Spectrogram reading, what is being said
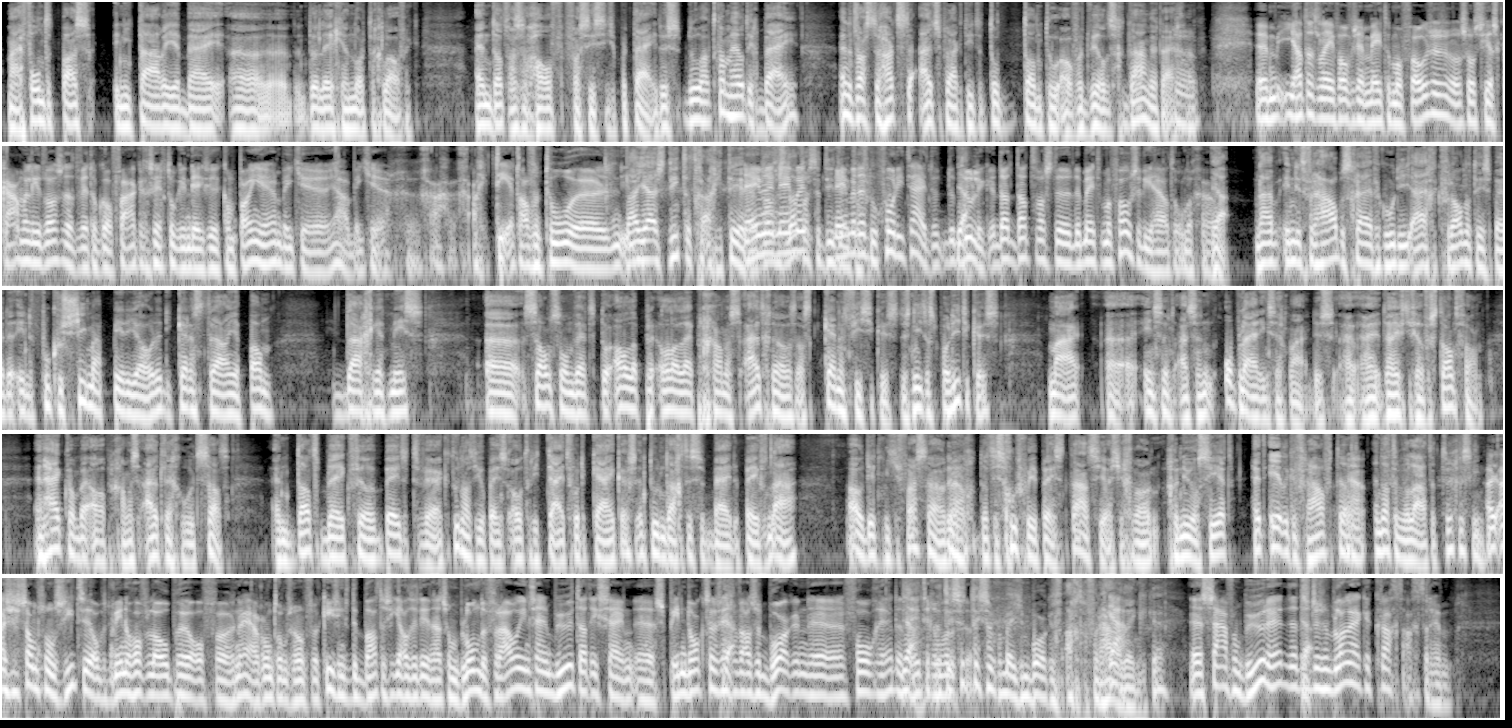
Maar hij vond het pas in Italië bij de Legion Norte, geloof ik. En dat was een half fascistische partij. Dus bedoel, het kwam heel dichtbij... En het was de hardste uitspraak die er tot dan toe over het Wilders gedaan werd eigenlijk. Um, je had het al even over zijn metamorfose, zoals hij als Kamerlid was. Dat werd ook wel vaker gezegd, ook in deze campagne. Een beetje, ja, een beetje geagiteerd af en toe. Uh, nou, juist niet dat geagiteerd. Nee, nee, nee, dat was de nee maar dat, voor die tijd, dat bedoel ik. Dat, dat was de, de metamorfose die hij had ondergaan. Ja. Nou, in dit verhaal beschrijf ik hoe die eigenlijk veranderd is... Bij de, in de Fukushima-periode, die kerncentrale in Japan. Daar ging het mis. Uh, Samson werd door alle, allerlei programma's uitgenodigd als kernfysicus. Dus niet als politicus, maar uh, uit zijn opleiding, zeg maar. Dus hij, daar heeft hij veel verstand van. En hij kwam bij alle programma's uitleggen hoe het zat. En dat bleek veel beter te werken. Toen had hij opeens autoriteit voor de kijkers. En toen dachten ze bij de PvdA... oh, dit moet je vasthouden. En Dat is goed voor je presentatie als je gewoon genuanceerd het eerlijke verhaal vertelt. En dat hebben we later teruggezien. Als je Samson ziet eh, op het Binnenhof lopen of eh, nou ja, rondom zo'n verkiezingsdebat... dan zie je altijd inderdaad zo'n blonde vrouw in zijn buurt. Dat is zijn uh, spindokter, zeggen we als we Borgen volgen. Hè? Dat ja, het is, het is ook een beetje een Borgen-achtig verhaal, denk ik. Hè? Uh, Savan Buur, dat is dus een belangrijke kracht achter hem.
